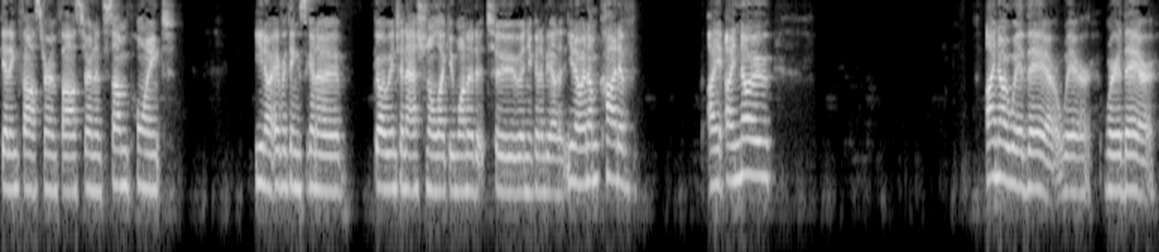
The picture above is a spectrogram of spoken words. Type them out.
getting faster and faster. And at some point, you know, everything's going to go international like you wanted it to. And you're going to be able to, you know, and I'm kind of, I, I know, I know we're there, we're, we're there.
